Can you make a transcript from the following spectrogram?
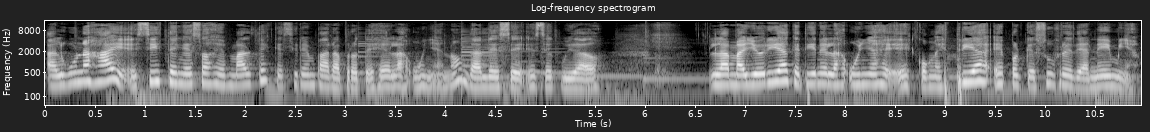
algunas hay, existen esos esmaltes que sirven para proteger las uñas, ¿no? Darle ese, ese cuidado. La mayoría que tiene las uñas eh, con estrías es porque sufre de anemia.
